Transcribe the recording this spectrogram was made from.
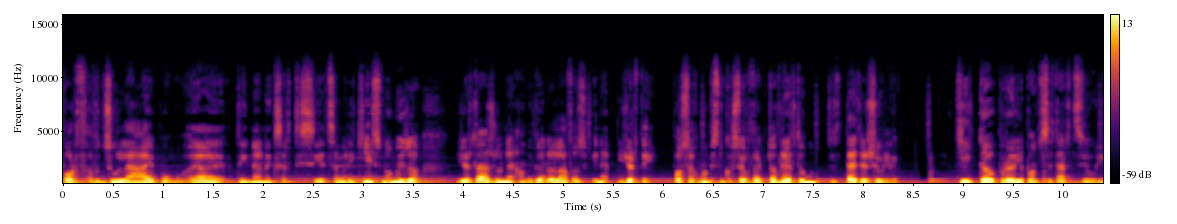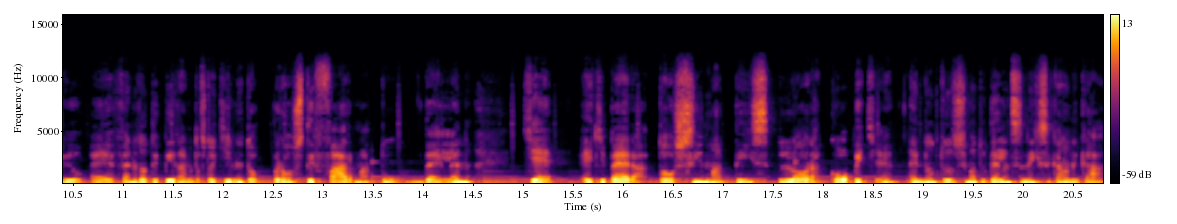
4th of July, που, ε, την ανεξαρτησία της Αμερικής, νομίζω γιορτάζουν, αν δεν κάνω λάθος, είναι γιορτή. Πώς έχουμε πει στην 28 Οκτωβρίου, αυτό μου τι 4 Ιουλίου. Και το πρωί λοιπόν της 4η Ιουλίου ε, φαίνεται ότι πήγαν με το αυτοκίνητο προς τη φάρμα του Ντέλεν και εκεί πέρα το σήμα της Λόρα κόπηκε, ενώ το σήμα του Ντέλεν συνέχισε κανονικά.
